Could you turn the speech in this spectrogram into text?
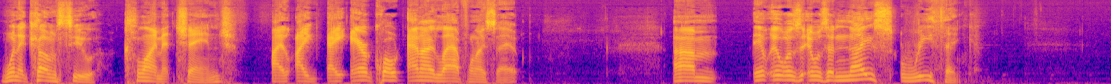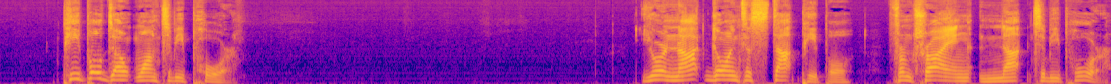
when it comes to climate change, I, I, I air quote and I laugh when I say it. Um, it, it was it was a nice rethink People don't want to be poor. You're not going to stop people from trying not to be poor.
